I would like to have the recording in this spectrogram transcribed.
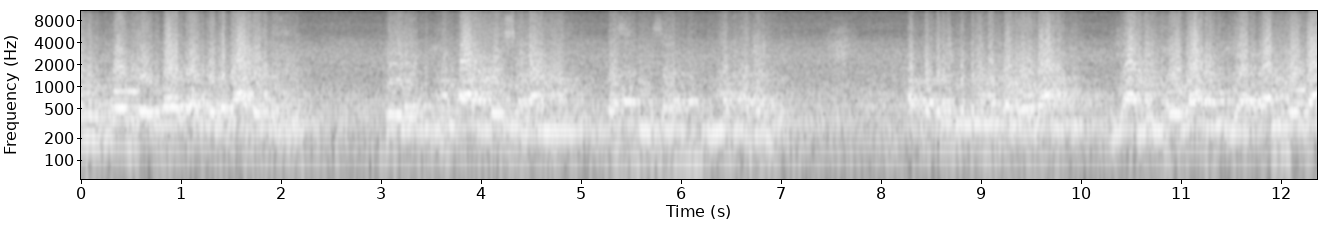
ان کو یہ طے کر کے بتا دیتے ہیں کہ ہم آپ کو سالانہ دس فیصد نفع دیں گے۔ اب پتہ نہیں کتنا نفع ہوگا؟ یا نہیں ہوگا یا کم ہوگا،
